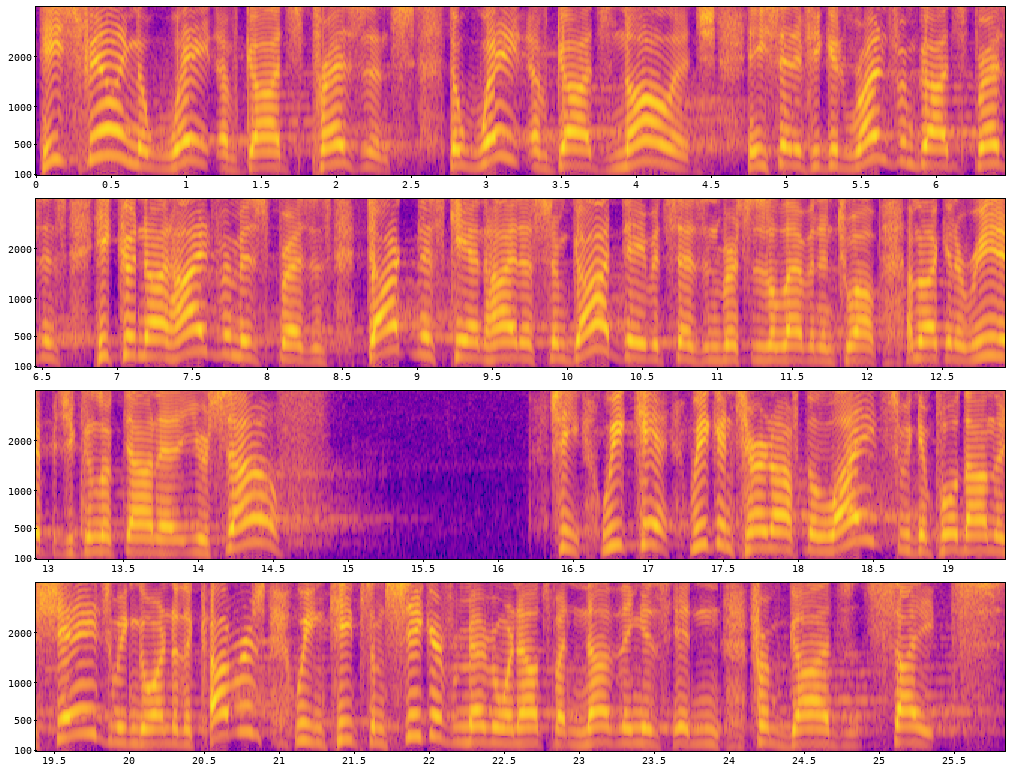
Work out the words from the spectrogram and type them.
He's feeling the weight of God's presence, the weight of God's knowledge. And he said if he could run from God's presence, he could not hide from his presence. Darkness can't hide us from God, David says in verses 11 and 12. I'm not going to read it, but you can look down at it yourself. See, we can't we can turn off the lights, we can pull down the shades, we can go under the covers, we can keep some secret from everyone else, but nothing is hidden from God's sight.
